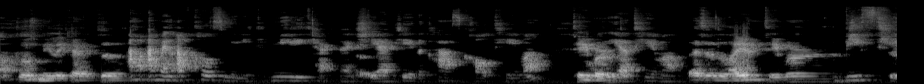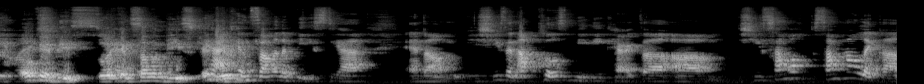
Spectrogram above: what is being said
up close melee character? I- I'm an up close melee, melee character actually. I play the class called Tamer. Tamer. Yeah, Tamer. As in lion tamer. Beast Tamer. Okay, beast. So you can summon beast, can yeah, you? I can summon a beast, yeah. And um, she's an up close melee character. Um, she's some of, somehow like a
